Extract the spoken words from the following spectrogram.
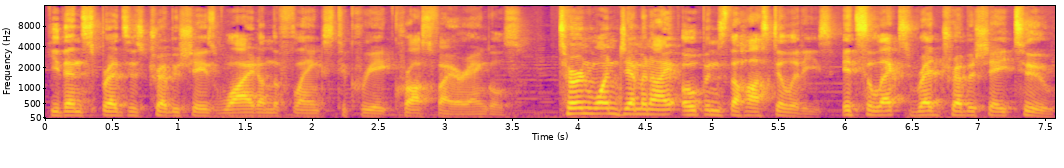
He then spreads his trebuchets wide on the flanks to create crossfire angles. Turn 1 Gemini opens the hostilities. It selects Red Trebuchet 2.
